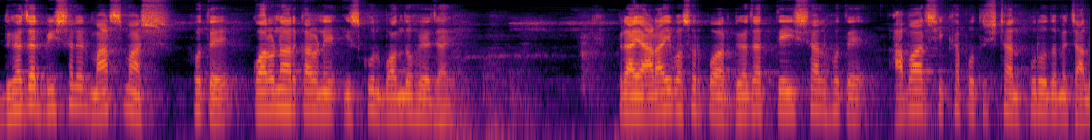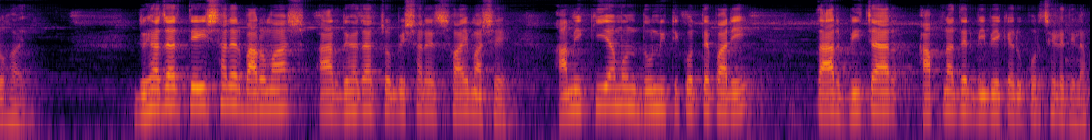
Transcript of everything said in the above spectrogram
দুই হাজার বিশ সালের মার্চ মাস হতে করোনার কারণে স্কুল বন্ধ হয়ে যায়। প্রায় আড়াই বছর পর দু হাজার তেইশ সাল হতে আবার শিক্ষা প্রতিষ্ঠান পুরোদমে চালু হয়। দুই হাজার তেইশ সালের বারো মাস আর দু হাজার চব্বিশ সালের ছয় মাসে আমি কী এমন দুর্নীতি করতে পারি তার বিচার আপনাদের বিবেকের উপর ছেড়ে দিলাম।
